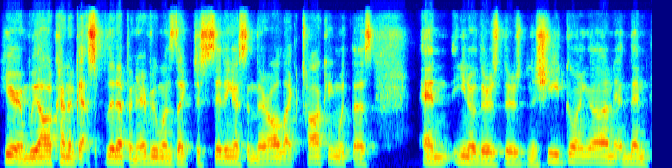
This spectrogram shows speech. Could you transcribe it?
here and we all kind of got split up and everyone's like just sitting us and they're all like talking with us and you know there's there's nasheed going on and then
